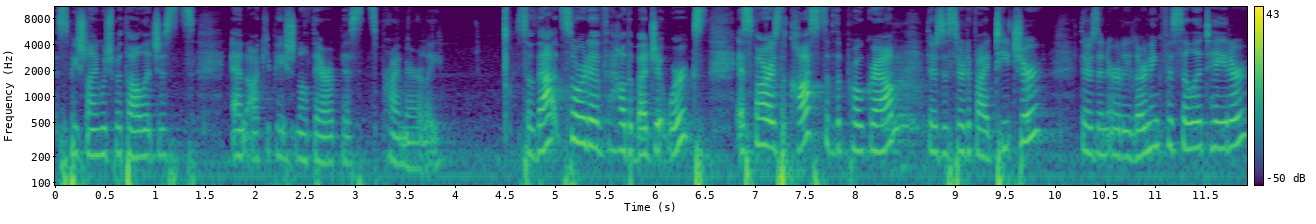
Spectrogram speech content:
speech language pathologists and occupational therapists primarily. So that's sort of how the budget works. As far as the costs of the program, there's a certified teacher, there's an early learning facilitator,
